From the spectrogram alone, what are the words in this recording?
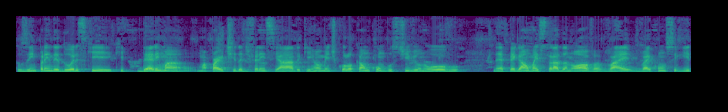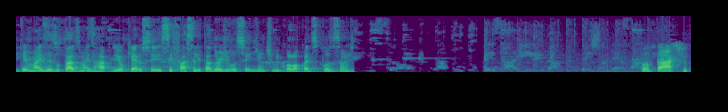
os empreendedores que, que derem uma, uma partida diferenciada, que realmente colocar um combustível novo, né, pegar uma estrada nova, vai, vai conseguir ter mais resultados mais rápido. E eu quero ser esse facilitador de vocês, gente. Me coloco à disposição de Fantástico.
